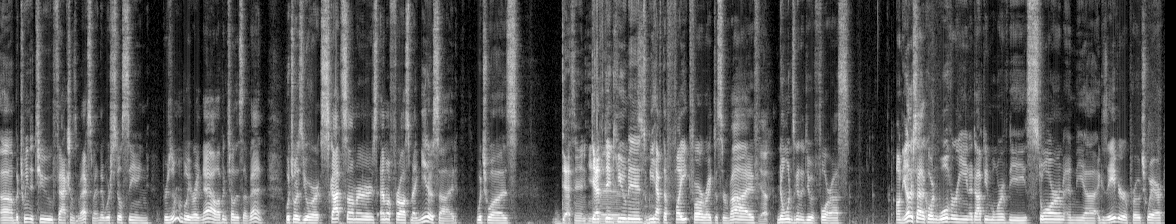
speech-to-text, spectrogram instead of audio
uh, between the two factions of X Men that we're still seeing presumably right now up until this event, which was your Scott Summers, Emma Frost, Magneto side, which was Death in humans. death in humans. We have to fight for our right to survive. Yep. No one's going to do it for us. On the other side of the coin, Wolverine adopting more of the Storm and the uh, Xavier approach, where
